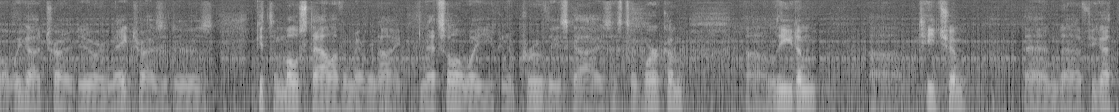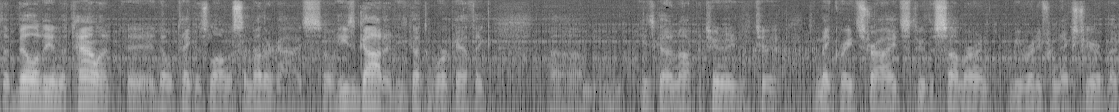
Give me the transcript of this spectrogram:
what we got to try to do, or Nate tries to do, is get the most out of them every night. And that's the only way you can improve these guys is to work them, uh, lead them, uh, teach them. And uh, if you got the ability and the talent, it don't take as long as some other guys. So he's got it. He's got the work ethic. Um, he's got an opportunity to, to make great strides through the summer and be ready for next year. But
